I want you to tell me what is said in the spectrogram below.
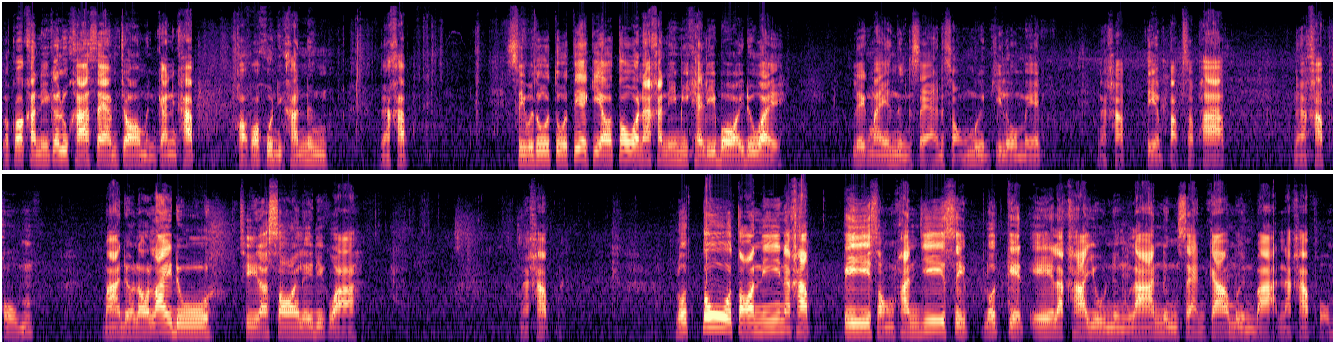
แล้วก็คันนี้ก็ลูกค้าแซมจองเหมือนกันครับ ขอบพระคุณอีกครั้งหนึ่งนะครับสี่ประตูตัวเตี้ยเกียร์ออโต้นะ คันนี้มีแครี่บอยด้วย เลขไมล์หนึ่งแสนสองหมื่นกิโลเมตรนะครับ เตรียมปรับสภาพนะครับผม มาเดี๋ยวเราไล่ดูทีละซอยเลยดีกว่านะครับ รถตู้ตอนนี้นะครับ ปี 2020 รถเกรด A ราคาอยู่1ล้าน1 9 0 0 0 0 บาทนะครับผม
